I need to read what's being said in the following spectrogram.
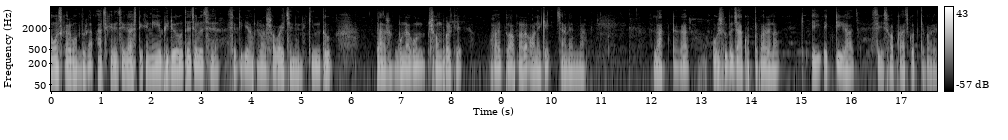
নমস্কার বন্ধুরা, আজকের যে গাছটিকে নিয়ে ভিডিও হতে চলেছে সেটিকে আপনারা সবাই চেনেন? কিন্তু তার গুণাগুণ সম্পর্কে হয়তো আপনারা অনেকেই জানেন না। লাখ টাকার ওষুধও যা করতে পারে না, এই একটি গাছ সেই সব কাজ করতে পারে।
